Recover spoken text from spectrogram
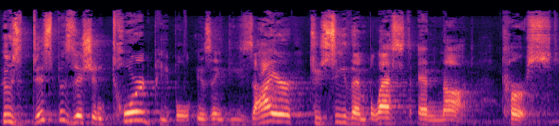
whose disposition toward people is a desire to see them blessed and not cursed.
